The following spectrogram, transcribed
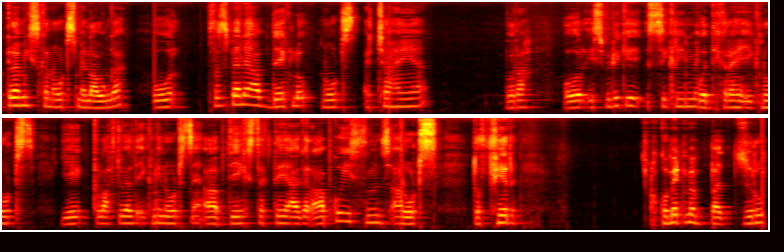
इकनॉमिक्स का नोट्स मैं लाऊँगा। और सबसे पहले आप देख लो नोट्स अच्छा है या बुरा? और इस वीडियो की स्क्रीन में वो दिख रहे हैं एक नोट्स ये क्लास ट्वेल्थ एक नोट्स हैं, आप देख सकते हैं। अगर आपको ये समझ नोट्स तो फिर कमेंट में ज़रूर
